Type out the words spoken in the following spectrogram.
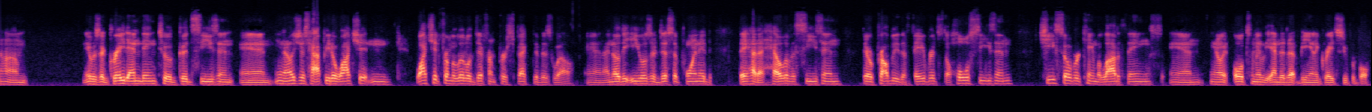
Um, it was a great ending to a good season, and you know, I was just happy to watch it and watch it from a little different perspective as well. And I know the Eagles are disappointed. They had a hell of a season. They were probably the favorites the whole season. Chiefs overcame a lot of things, and you know, it ultimately ended up being a great Super Bowl.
